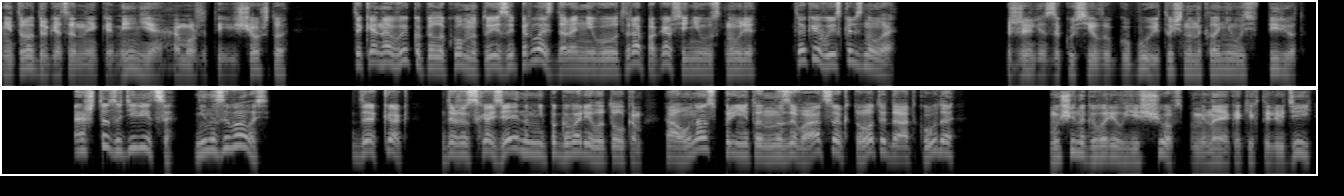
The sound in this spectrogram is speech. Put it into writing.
не то драгоценные каменья, а может и еще что. Так она выкупила комнату и заперлась до раннего утра, пока все не уснули. Так и выскользнула. Желя закусила губу и точно наклонилась вперед. «А что за девица? Не называлась?» «Да как? Даже с хозяином не поговорила толком, а у нас принято называться, кто ты да откуда». Мужчина говорил еще, вспоминая каких-то людей,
